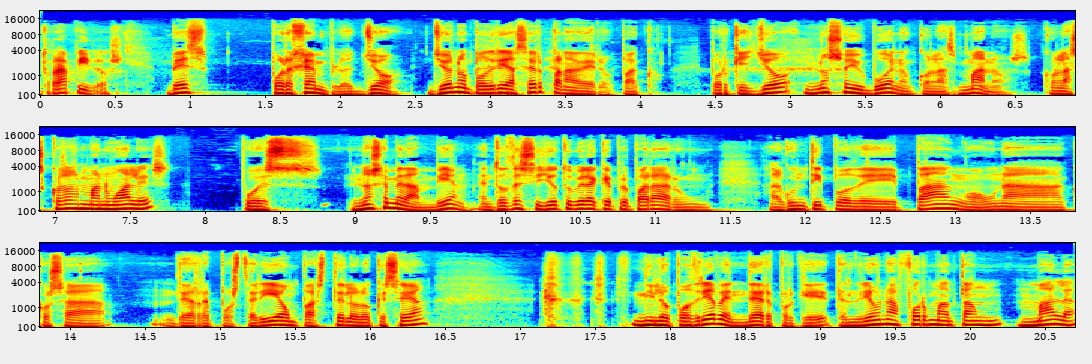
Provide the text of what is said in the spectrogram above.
rápidos. ¿Ves? Por ejemplo, yo, yo no podría ser panadero, Paco, porque yo no soy bueno con las manos. Con las cosas manuales, pues no se me dan bien. Entonces, si yo tuviera que preparar un, algún tipo de pan o una cosa de repostería, un pastel o lo que sea, ni lo podría vender porque tendría una forma tan mala,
